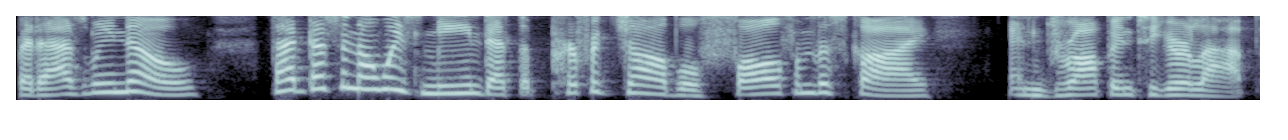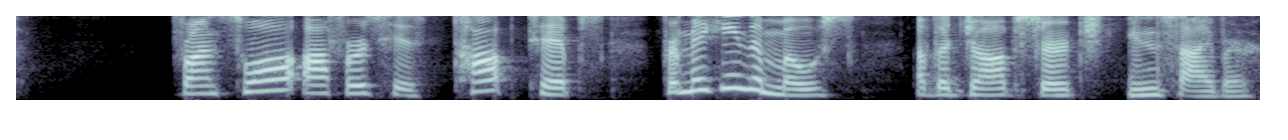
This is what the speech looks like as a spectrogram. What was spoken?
But as we know, that doesn't always mean that the perfect job will fall from the sky and drop into your lap. Francois offers his top tips for making the most of the job search in cyber.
